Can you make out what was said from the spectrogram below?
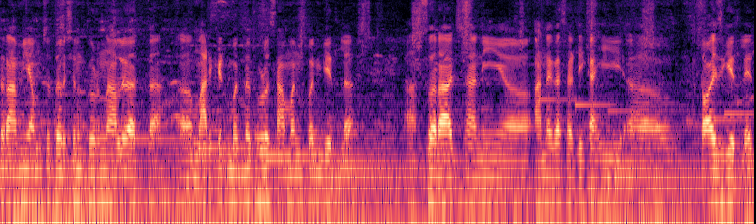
तर आम्ही आमचं दर्शन करून आलोय आता. मार्केटमधनं थोडं सामान पण घेतलं. स्वराज आणि अं, अनघासाठी काही टॉयज घेतलेत.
